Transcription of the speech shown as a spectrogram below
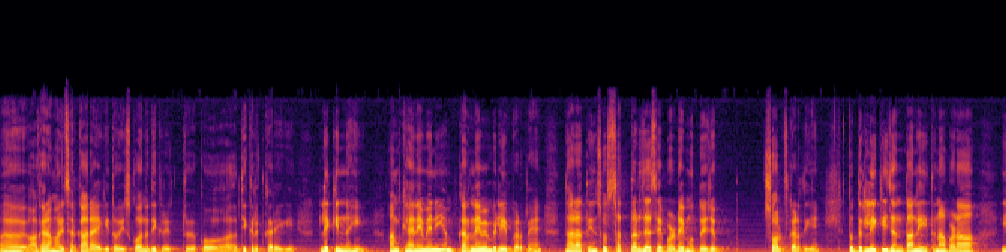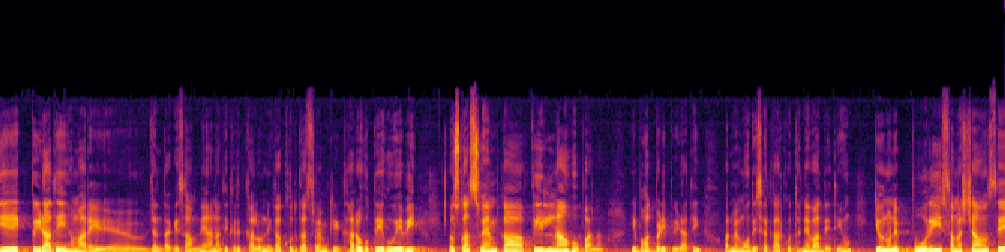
अगर हमारी सरकार आएगी तो इसको अनधिकृत को अधिकृत करेगी। लेकिन नहीं। हम कहने में नहीं, हम करने में बिलीव करते हैं। धारा 370 जैसे बड़े मुद्दे जब सॉल्व कर दिए। तो दिल्ली की जनता ने इतना बड़ा, ये एक पीड़ा थी हमारे जनता के सामने, अनधिकृत कॉलोनी का, खुद का स्वयं के घर होते हुए भी, उसका स्वयं का फील ना हो पाना, ये बहुत बड़ी पीड़ा थी। और मैं मोदी सरकार को धन्यवाद देती हूँ कि उन्होंने पूरी समस्याओं से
